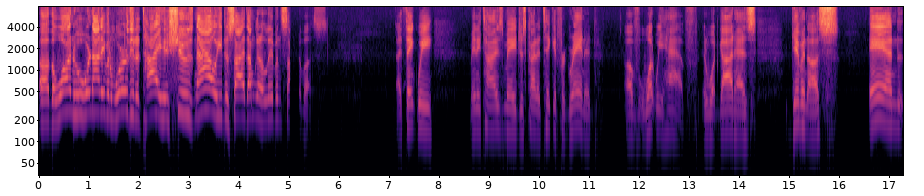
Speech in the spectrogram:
uh, the one who we're not even worthy to tie his shoes, now he decides, I'm going to live inside of us. I think we many times may just kind of take it for granted of what we have and what God has given us and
